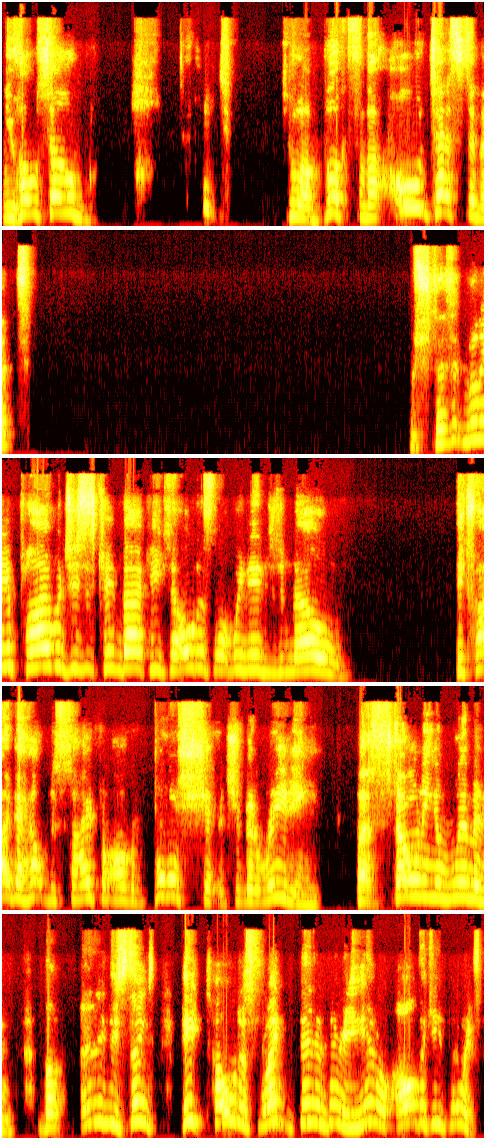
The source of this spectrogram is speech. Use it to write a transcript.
You hold so to a book from the Old Testament, which doesn't really apply when Jesus came back. He told us what we needed to know. He tried to help decipher all the bullshit that you've been reading about stoning of women, about any of these things. He told us right then and there. He hit on all the key points.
